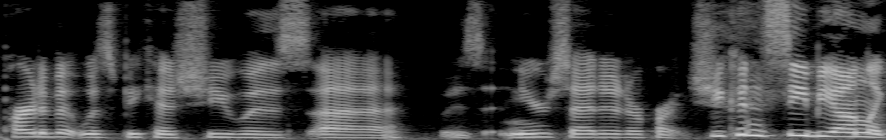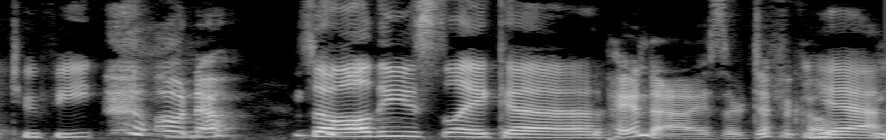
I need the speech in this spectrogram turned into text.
Part of it was because she was uh was it nearsighted or far- she couldn't see beyond like two feet. Oh no, So all these like uh the panda eyes are difficult. yeah.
